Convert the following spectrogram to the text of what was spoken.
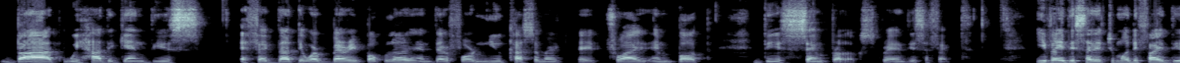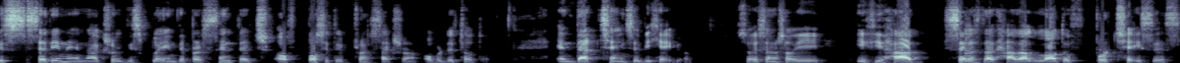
But we had again this effect that they were very popular and therefore new customers uh, tried and bought these same products, creating this effect. eBay decided to modify this setting and actually displaying the percentage of positive transaction over the total. And that changed the behavior. So essentially, if you have sellers that had a lot of purchases,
